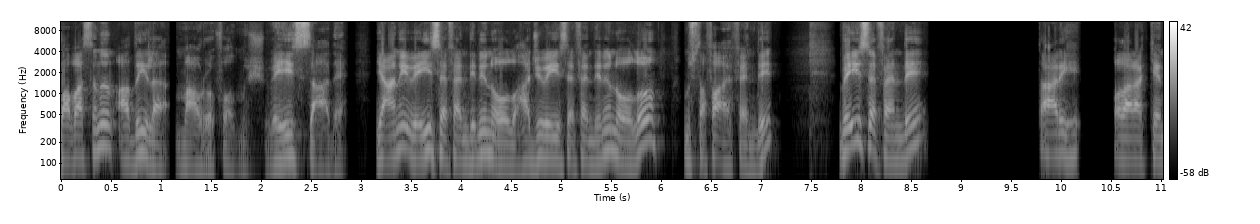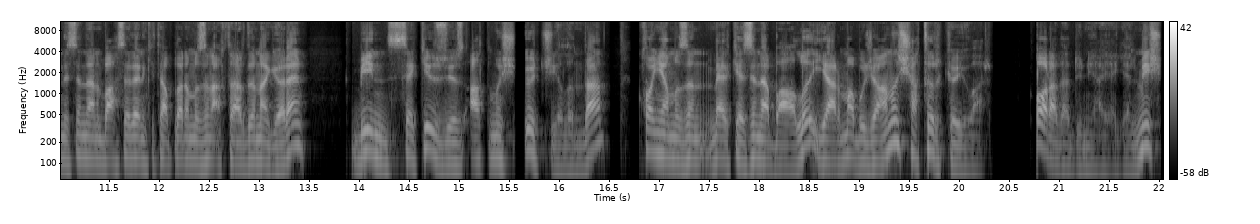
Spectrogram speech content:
babasının adıyla maruf olmuş. Veys Zade. Yani Veys Efendi'nin oğlu, Hacı Veys Efendi'nin oğlu Mustafa Efendi. Veys Efendi tarih olarak kendisinden bahseden kitaplarımızın aktardığına göre 1863 yılında Konya'mızın merkezine bağlı Yarma Bucağı'nın Şatır köyü var. Orada dünyaya gelmiş.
